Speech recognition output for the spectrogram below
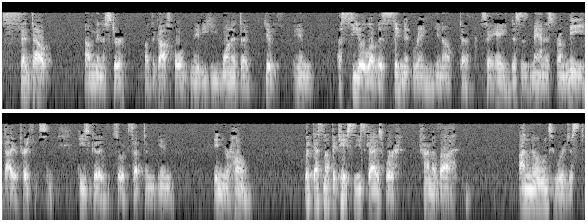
sent out a minister of the gospel, maybe he wanted to give him a seal of his signet ring, you know, to say, hey, this is man is from me, Diotrephes, and he's good, so accept him in in your home. But that's not the case. These guys were kind of uh, unknowns who were just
